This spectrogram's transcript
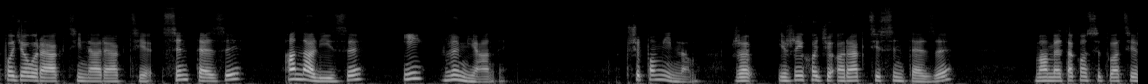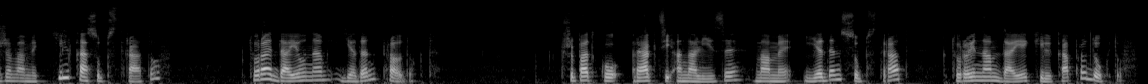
podział reakcji na reakcje syntezy, analizy i wymiany. Przypominam, że jeżeli chodzi o reakcję syntezy, mamy taką sytuację, że mamy kilka substratów, które dają nam jeden produkt. W przypadku reakcji analizy mamy jeden substrat, który nam daje kilka produktów.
